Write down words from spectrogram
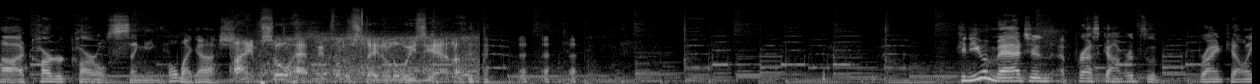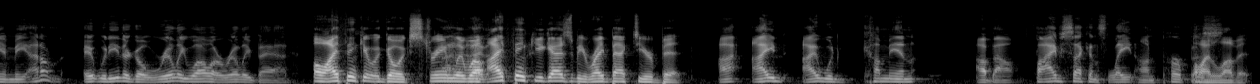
uh, Carter Karels singing. Oh my gosh. I am so happy for the state of Louisiana. Can you imagine a press conference with Brian Kelly and me? I don't. It would either go really well or really bad. Oh, I think it would go extremely well. I, think you guys would be right back to your bit. I I I would come in about five seconds late on purpose. Oh, I love it.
